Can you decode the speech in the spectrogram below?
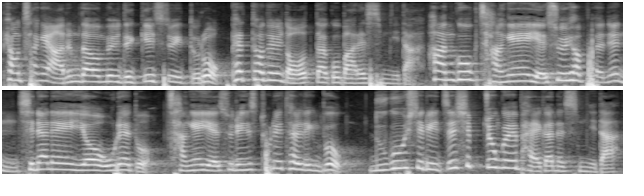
평창의 아름다움을 느낄 수 있도록 패턴을 넣었다고 말했습니다. 한국장애예술협회는 지난해에 이어 올해도 장애예술인 스토리텔링북 누구 시리즈 10종을 발간했습니다.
